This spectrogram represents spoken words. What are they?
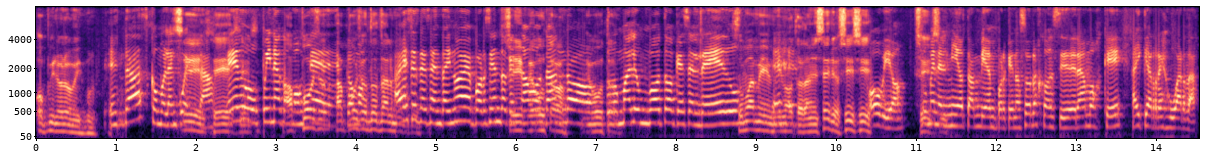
Opino lo mismo. Estás como la encuesta. Sí, sí, Edu sí. opina como Apoyo- usted. apoyo como totalmente. A ese 69% que está votando, sumale un voto que es el de Edu. Suma mi, nota también, en serio, sí, sí. Obvio, sumen el mío también, porque nosotros consideramos que hay que resguardar.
